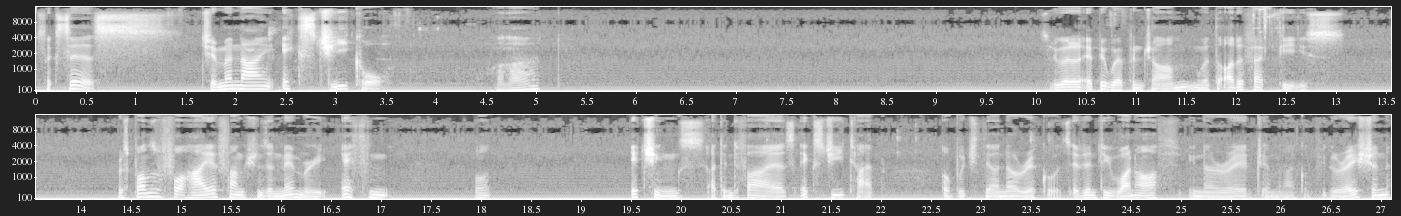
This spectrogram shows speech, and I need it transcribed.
Success. Gemini XG core. What? We got an epic weapon charm with the artifact piece. Responsible for higher functions in memory, ethn what? Etchings identify as XG type, of which there are no records. Evidently one half in a rare Gemini configuration,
